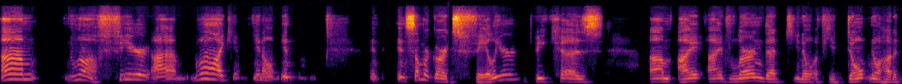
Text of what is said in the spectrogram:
Um, well, fear. Um, well, I can, you know, in, in in some regards, failure because um, I I've learned that you know if you don't know how to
